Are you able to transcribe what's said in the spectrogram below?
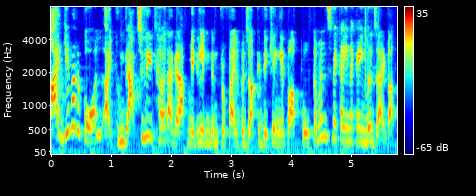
I give a call I congratulate her अगर आप मेरी लिंक्डइन प्रोफ़ाइल पर जाके देखेंगे तो आपको कमेंट्स में कहीं ना कहीं मिल जाएगा।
